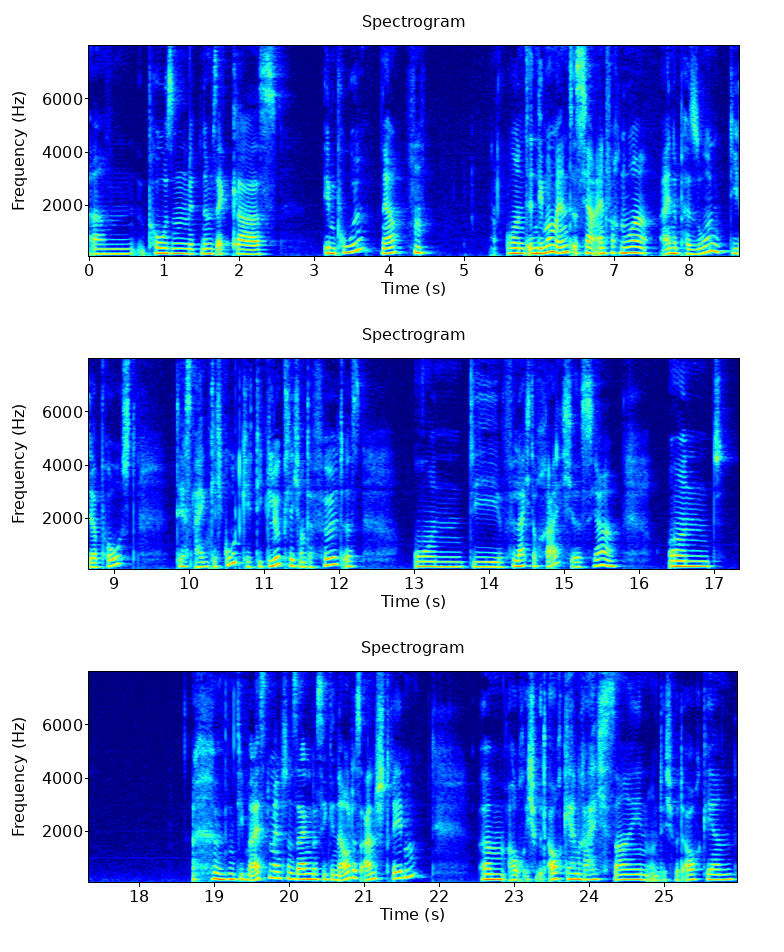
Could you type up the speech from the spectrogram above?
ähm, posen mit einem Sektglas im Pool, ja. Und in dem Moment ist ja einfach nur eine Person, die da post, der es eigentlich gut geht, die glücklich und erfüllt ist und die vielleicht auch reich ist, ja. Und die meisten Menschen sagen, dass sie genau das anstreben. Ähm, auch ich würde auch gern reich sein und ich würde auch gern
